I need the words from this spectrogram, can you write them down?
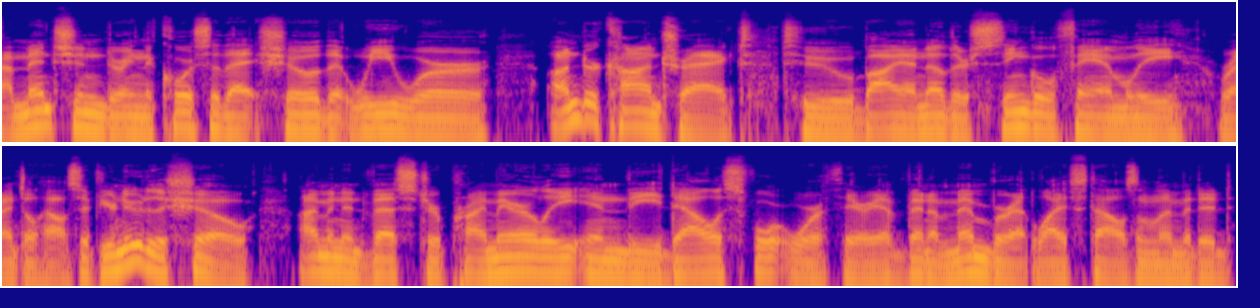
I mentioned during the course of that show that we were under contract to buy another single family rental house. If you're new to the show, I'm an investor primarily in the Dallas Fort Worth area. I've been a member at Lifestyles Unlimited.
